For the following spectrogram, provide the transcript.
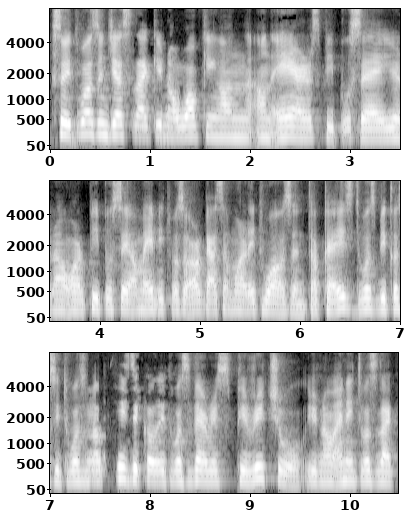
So it wasn't just like, you know, walking on, on air, as people say, you know, or people say, oh, maybe it was orgasm. Well, it wasn't. Okay. It was because it was not physical. It was very spiritual, you know, and it was like,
